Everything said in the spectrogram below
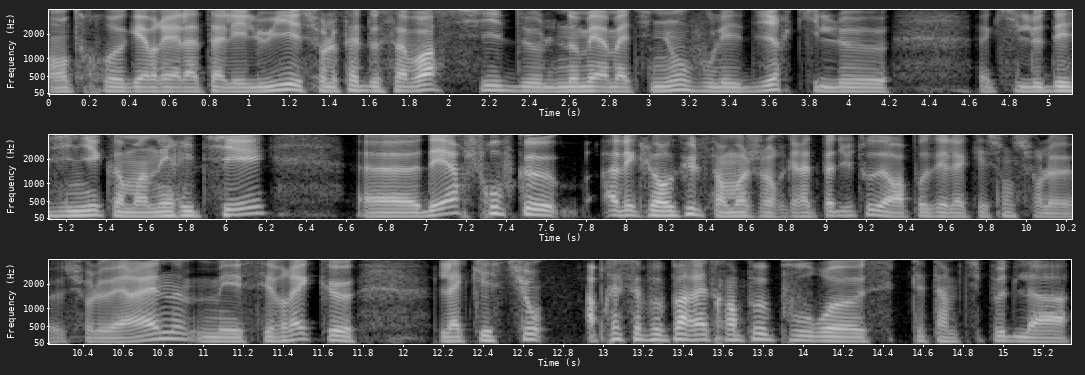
entre Gabriel Attal et lui, et sur le fait de savoir si de le nommer à Matignon voulait dire qu'il le, qu'il le désignait comme un héritier. Euh, d'ailleurs, je trouve que, avec le recul, enfin moi je regrette pas du tout d'avoir posé la question sur le sur le RN, mais c'est vrai que la question après, ça peut paraître un peu pour. Euh, c'est peut-être un petit peu de la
